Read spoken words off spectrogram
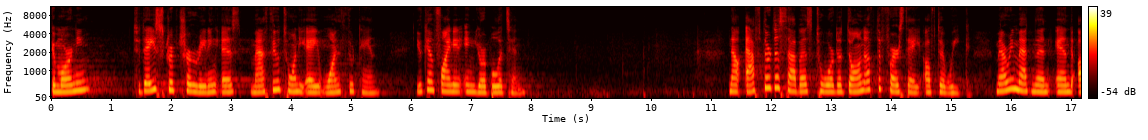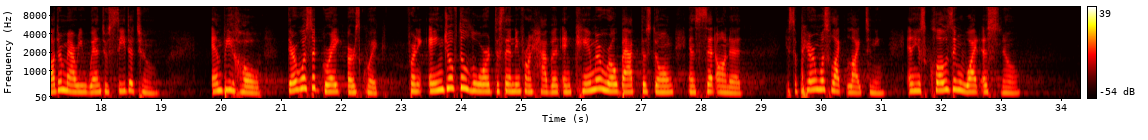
Good morning. Today's scripture reading is Matthew 28 1 through 10. You can find it in your bulletin. Now, after the Sabbath, toward the dawn of the first day of the week, Mary Magdalene and the other Mary went to see the tomb. And behold, there was a great earthquake. For an angel of the Lord descending from heaven and came and rolled back the stone and sat on it. His appearance was like lightning, and his clothing white as snow.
